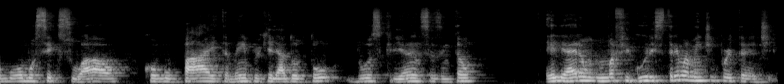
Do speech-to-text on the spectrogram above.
como homossexual, como pai também, porque ele adotou duas crianças. Então, ele era uma figura extremamente importante.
